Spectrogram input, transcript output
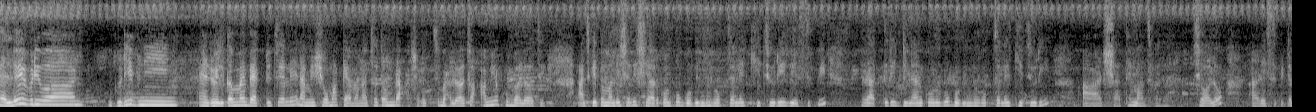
Hello everyone good evening and welcome my back to channel আমি সোমা, কেমন আছো তোমরা? আশা করছি ভালো আছো, আমিও খুব ভালো আছি। আজকে তোমাদের সাথে শেয়ার করব গোবিন্দভোগ চালের খিচুড়ির রেসিপি রাত্রির ডিনার করব গোবিন্দভোগ চালের খিচুড়ি আর সাথে মাছ ভাজা। চলো, আর রেসিপিটা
